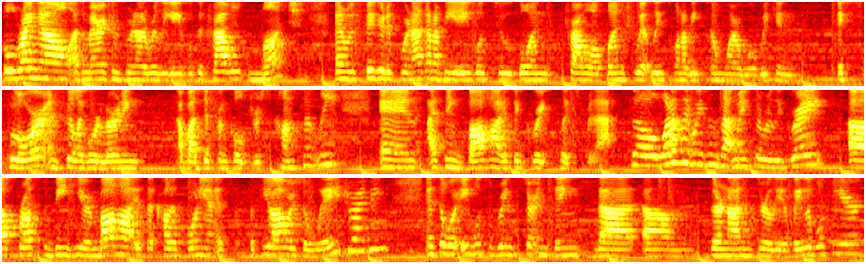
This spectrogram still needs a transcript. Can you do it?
well right now as americans we're not really able to travel much and we figured if we're not gonna be able to go and travel a bunch we at least want to be somewhere where we can explore and feel like we're learning about different cultures constantly. And I think Baja is a great place for that. So one of the reasons that makes it really great uh, for us to be here in Baja is that California is a few hours away driving. And so we're able to bring certain things that um, they're not necessarily available here.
